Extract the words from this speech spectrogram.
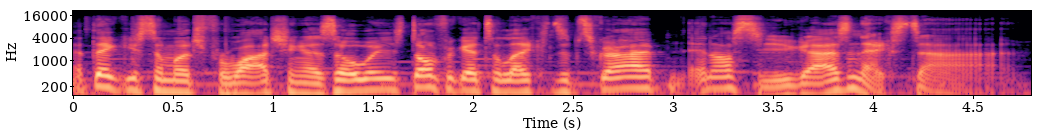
And thank you so much for watching as always. Don't forget to like and subscribe, and I'll see you guys next time.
